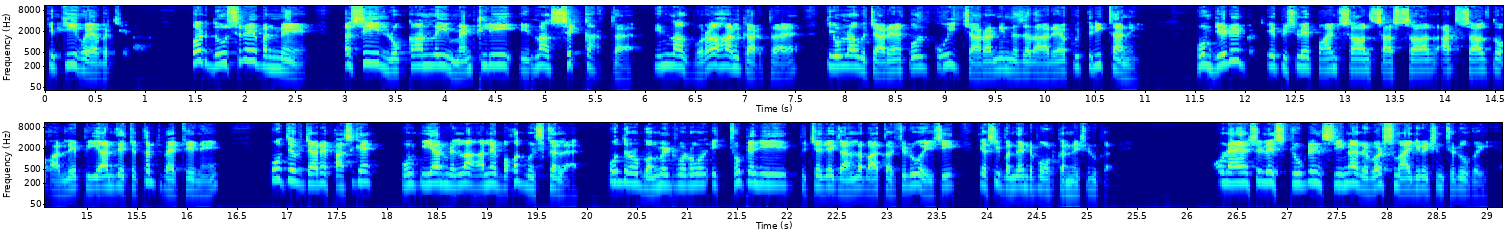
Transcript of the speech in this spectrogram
ਕਿ ਕੀ ਹੋਇਆ ਬੱਚੇ ਨਾਲ। ਪਰ ਦੂਸਰੇ ਬੰਨੇ ਅਸੀਂ ਲੋਕਾਂ ਲਈ ਮੈਂਟਲੀ ਇੰਨਾ ਸਿੱਕ ਕਰਤਾ ਹੈ, ਇੰਨਾ ਬੁਰਾ ਹਾਲ ਕਰਤਾ ਹੈ ਕਿ ਉਹਨਾਂ ਵਿਚਾਰਿਆਂ ਕੋਲ ਕੋਈ ਚਾਰਾ ਨਹੀਂ ਨਜ਼ਰ ਆ ਰਿਹਾ, ਕੋਈ ਤਰੀਕਾ ਨਹੀਂ। ਹੁਣ ਜਿਹੜੇ ਬੱਚੇ ਪਿਛਲੇ 5 ਸਾਲ 7 ਸਾਲ 8 ਸਾਲ ਤੋਂ ਹਾਲੇ ਪੀਆਰ ਦੇ ਚੱਕਰ 'ਚ ਬੈਠੇ ਨੇ, ਉਹ ਤੇ ਵਿਚਾਰੇ ਫਸ ਗਏ। ਹੁਣ ਪੀਆਰ ਮਿਲਣਾ ਹਾਲੇ ਬਹੁਤ ਮੁਸ਼ਕਲ ਹੈ। ਉਧਰੋਂ ਗਵਰਨਮੈਂਟ ਵੱਲੋਂ ਇੱਕ ਛੋਟੇ ਜੀ ਪਿੱਛੇ ਜੇ ਗੱਲਬਾਤ ਸ਼ੁਰੂ ਹੋਈ ਸੀ ਕਿ ਅਸੀਂ ਬੰਦੇ ਡਿਪੋਰਟ ਕਰਨੇ ਸ਼ੁਰੂ ਕਰਨੇ। ਹੁਣ ਇਸ ਵੇਲੇ ਸਟੂਡੈਂਟਸ ਦੀ ਨਾ ਰਿਵਰਸ ਮਾਈਗ੍ਰੇਸ਼ਨ ਸ਼ੁਰੂ ਹੋਈ ਹੈ।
